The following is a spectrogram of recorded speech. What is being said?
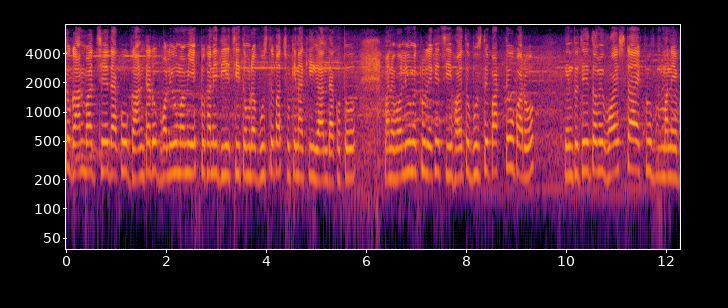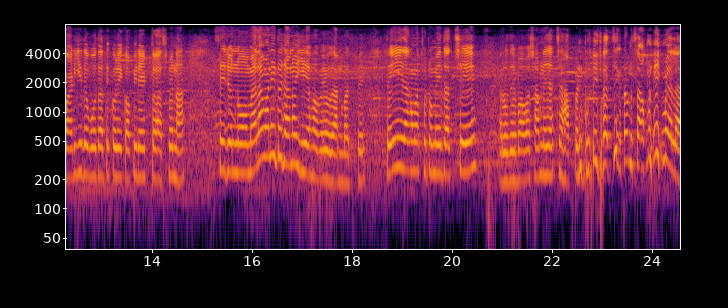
তো গান বাজছে। দেখো, গানটারও ভলিউম আমি একটুখানি দিয়েছি। তোমরা বুঝতে পারছ কি না কি গান, দেখো তো। মানে ভলিউম একটু রেখেছি, হয়তো বুঝতে পারতেও পারো। কিন্তু যেহেতু আমি ভয়েসটা একটু মানে বাড়িয়ে দেবো, তাতে করে কপিরাইট তো আসবে না। সেই জন্য মেলা মানেই তো জানো ইয়ে হবে গান বাজবে। তো এই দেখো, আমার ছোটো মেয়ে যাচ্ছে, আর ওদের বাবা সামনে যাচ্ছে, হাফ প্যান্ট পরেই যাচ্ছে, কারণ সামনেই মেলা।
